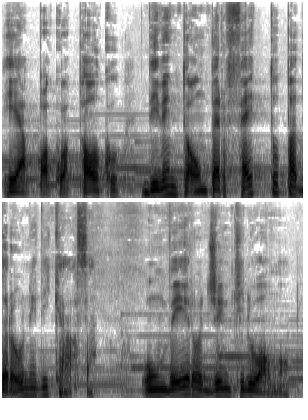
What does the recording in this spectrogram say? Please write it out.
e a poco a poco diventò un perfetto padrone di casa, un vero gentiluomo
